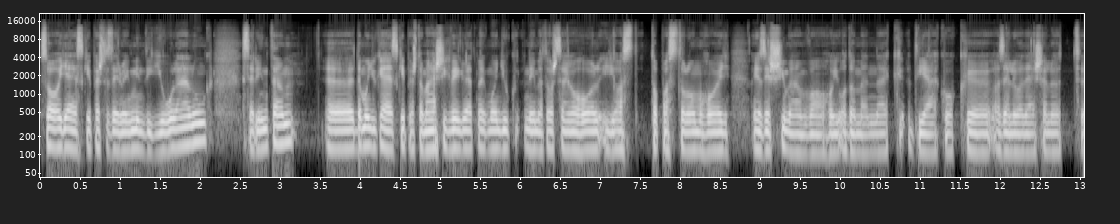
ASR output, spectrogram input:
Szóval, hogy ehhez képest azért még mindig jól állunk, szerintem, de mondjuk ehhez képest a másik véglet, meg mondjuk Németország, ahol így azt tapasztalom, hogy, hogy azért simán van, hogy oda mennek diákok az előadás előtt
